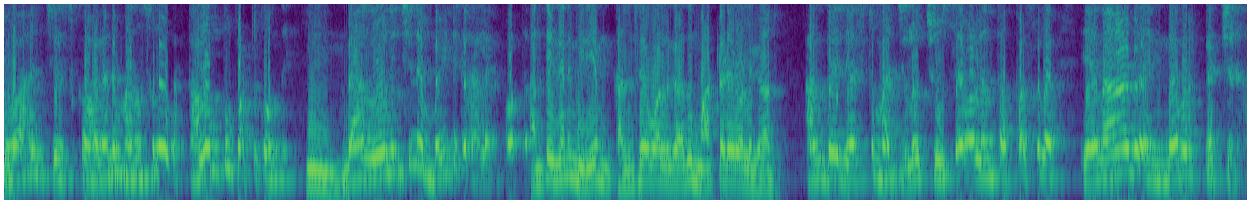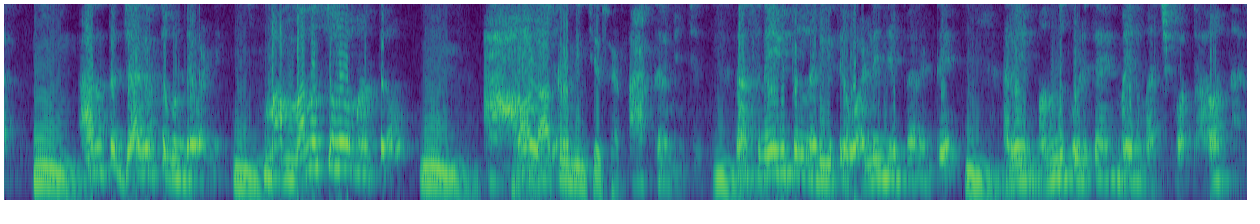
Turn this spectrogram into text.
వివాహం చేసుకోవాలని మనసులో ఒక తలంపు పట్టుకుంది. దానిలో నుంచి నేను బయటకు రాలేకపోతాను. అంతేగాని మీరేం కలిసేవాళ్ళు కాదు మాట్లాడేవాళ్ళు కాదు. అంతే జస్ట్ మధ్యలో చూసేవాళ్ళని తప్ప అసలు ఏనాడు ఐ నెవర్ టచ్ అంత జాగ్రత్తగా ఉండేవాడిని. మా మనసులో మాత్రం ఆక్రమించేశారు. ఆక్రమించింది. నా స్నేహితులను అడిగితే వాళ్ళు ఏం చెప్పారంటే అరే మందు కొడితే అమ్మాయిని మర్చిపోతావు అన్నారు.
